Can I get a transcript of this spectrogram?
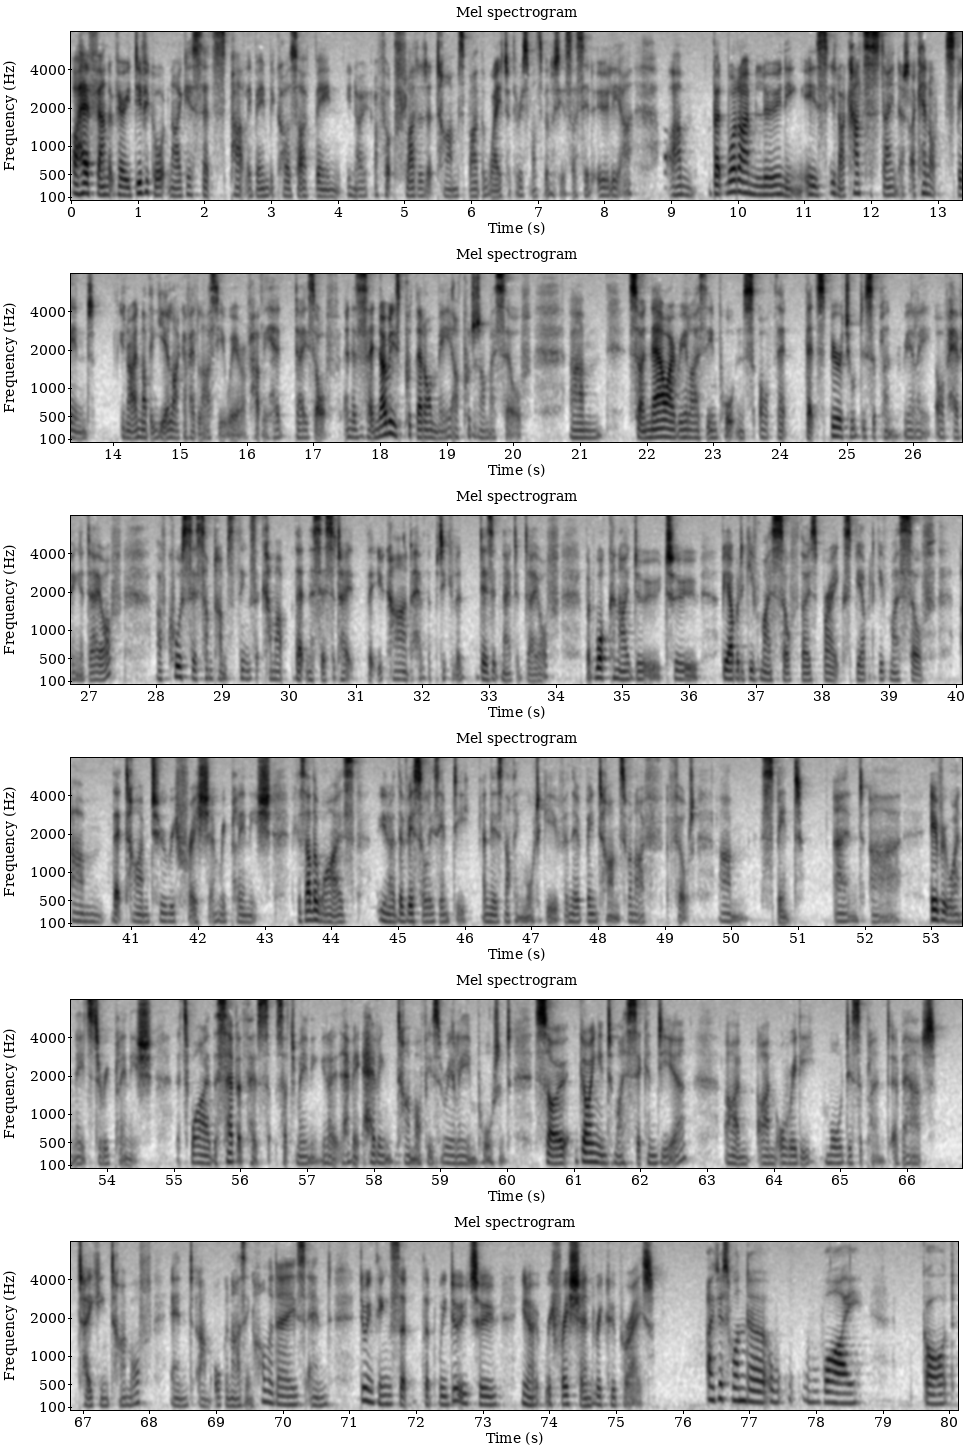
I have found it very difficult, and I guess that's partly been because I've been, you know, I felt flooded at times by the weight of the responsibility, as I said earlier. Um, but what I'm learning is, you know, I can't sustain it. I cannot spend, you know, another year like I've had last year where I've hardly had days off. And as I say, nobody's put that on me, I've put it on myself. Um, so now I realise the importance of that, that spiritual discipline, really, of having a day off. Of course, there's sometimes things that come up that necessitate that you can't have the particular designated day off. But what can I do to be able to give myself those breaks, be able to give myself um, that time to refresh and replenish? Because otherwise, you know, the vessel is empty and there's nothing more to give. And there have been times when I've felt um, spent, and uh, everyone needs to replenish. That's why the Sabbath has such meaning. You know, having having time off is really important. So going into my second year, I'm I'm already more disciplined about taking time off and um, organising holidays and doing things that, that we do to you know refresh and recuperate. I just wonder why God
